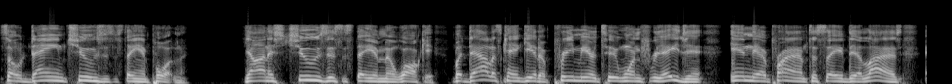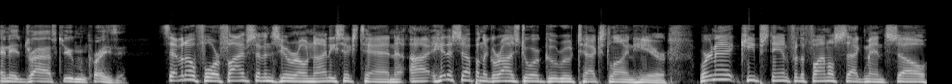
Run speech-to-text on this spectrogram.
So Dame chooses to stay in Portland. Giannis chooses to stay in Milwaukee, but Dallas can't get a premier tier one free agent in their prime to save their lives, and it drives Cuban crazy. 704 570 9610. Uh, hit us up on the Garage Door Guru text line here. We're going to keep Stan for the final segment. So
